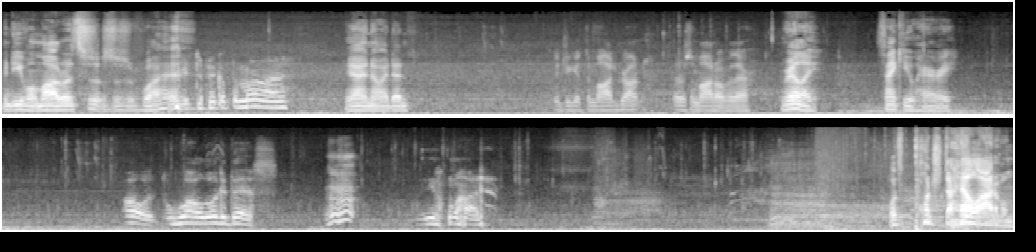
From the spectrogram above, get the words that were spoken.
Medieval mod. What's, what? Need to pick up the mod. Yeah, I know I did. Did you get the mod grunt? There's a mod over there. Really? Thank you, Harry. Oh, whoa, look at this. Mm-hmm. Medieval mod. Let's punch the hell out of him.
